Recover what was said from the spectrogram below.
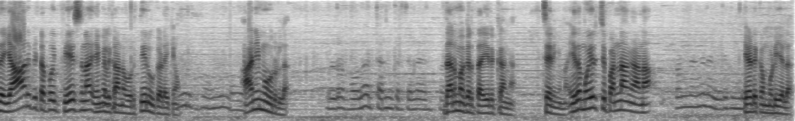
இதை யாருக்கிட்ட போய் பேசினா எங்களுக்கான ஒரு தீர்வு கிடைக்கும். அனிமூரில். தர்மகர்த்தா இருக்காங்க. சரிங்கம்மா. இதை முயற்சி பண்ணாங்க ஆனால் எடுக்க முடியலை.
